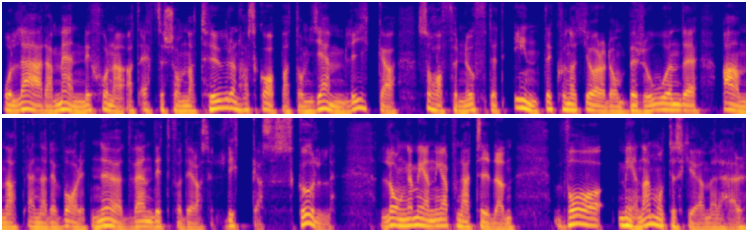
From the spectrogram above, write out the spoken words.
och lära människorna att eftersom naturen har skapat dem jämlika så har förnuftet inte kunnat göra dem beroende annat än när det varit nödvändigt för deras lyckas skull. Långa meningar på den här tiden. Vad menar Montesquieu med det här?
